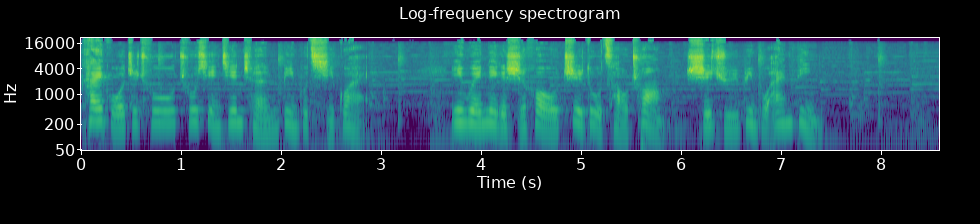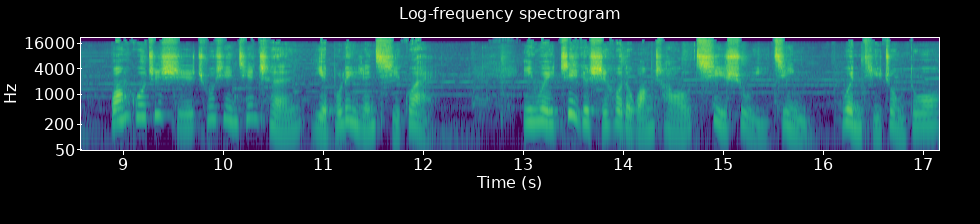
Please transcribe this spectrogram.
开国之初出现奸臣并不奇怪，因为那个时候制度草创，时局并不安定。亡国之时出现奸臣也不令人奇怪。因为这个时候的王朝气数已尽，问题众多。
